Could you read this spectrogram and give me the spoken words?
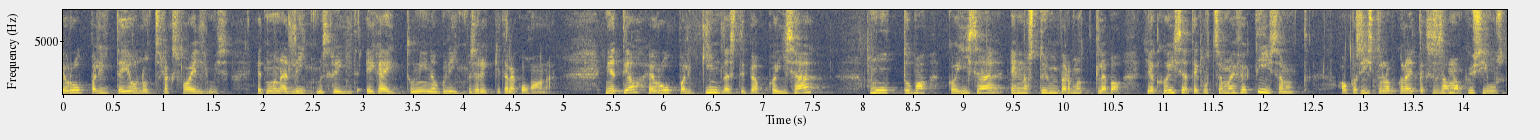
Euroopa Liit ei olnud selleks valmis, et mõned liikmesriigid ei käitu nii, nagu liikmesriikidele kohane. nii et jah, Euroopa Liit kindlasti peab ka ise muutuma, ka ise ennast ümber mõtlema ja ka ise tegutsema efektiivsemalt aga siis tuleb ka näiteks seesama küsimus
